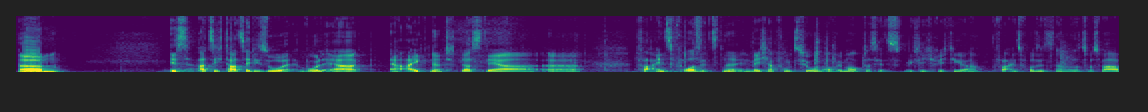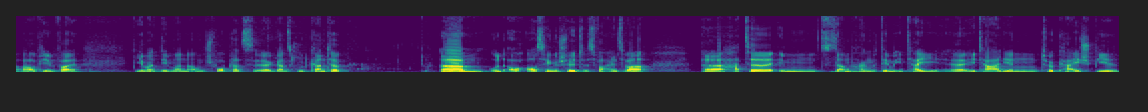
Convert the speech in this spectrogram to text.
Ähm, ist, hat sich tatsächlich so wohl er, ereignet, dass der äh, Vereinsvorsitzende, in welcher Funktion auch immer, ob das jetzt wirklich richtiger Vereinsvorsitzender oder sonst was war, war auf jeden Fall jemand, den man am Sportplatz äh, ganz gut kannte ähm, und auch Aushängeschild des Vereins war, äh, hatte im Zusammenhang mit dem Itali äh, Italien-Türkei-Spiel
